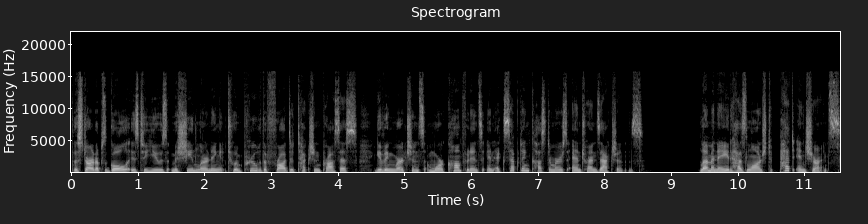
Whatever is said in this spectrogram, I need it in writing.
The startup's goal is to use machine learning to improve the fraud detection process, giving merchants more confidence in accepting customers and transactions. Lemonade has launched pet insurance.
